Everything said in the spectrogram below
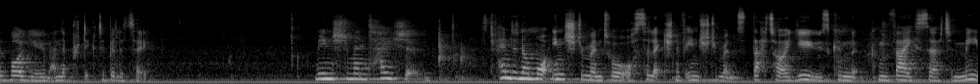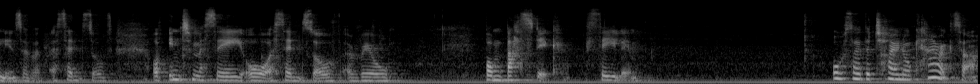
the volume and the predictability. The instrumentation. depending on what instrument or, or, selection of instruments that are used can convey certain meanings of a, a sense of, of intimacy or a sense of a real bombastic feeling. Also the tonal character.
